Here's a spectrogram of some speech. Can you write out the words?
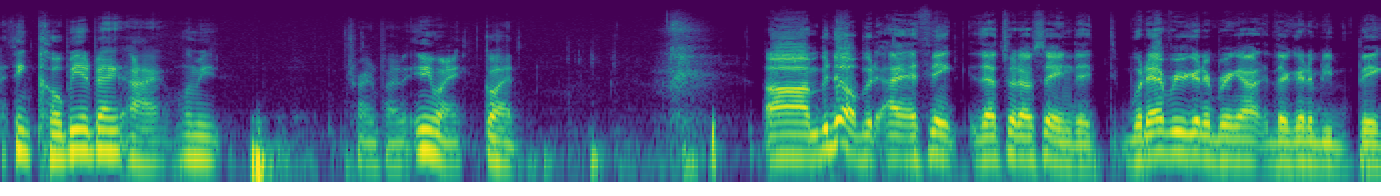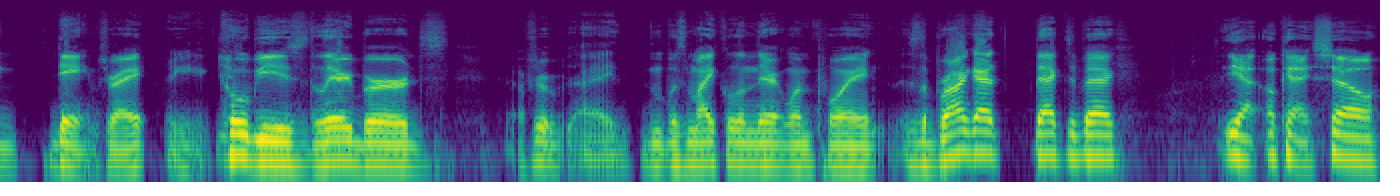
I think Kobe had back. All right, let me try and find it. Anyway, go ahead. Um, but no, but I I think that's what I was saying. That whatever you're going to bring out, they're going to be big names, right? Like Kobe's, Larry Birds. After I, was Michael in there at one point? Is LeBron got back to back? Yeah. Okay. So,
